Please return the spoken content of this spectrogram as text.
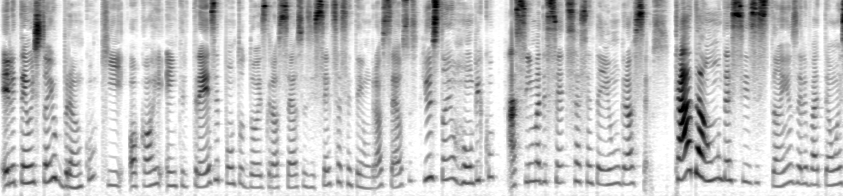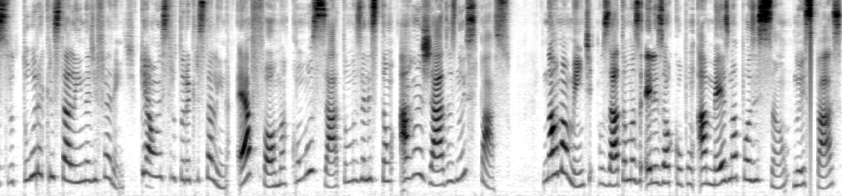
Ele tem o estanho branco, que ocorre entre 13,2 graus Celsius e 161 graus Celsius, e o estanho rúmbico, acima de 161 graus Celsius. Cada um desses estanhos ele vai ter uma estrutura cristalina diferente. O que é uma estrutura cristalina? É a forma como os átomos eles estão arranjados no espaço. Normalmente, os átomos eles ocupam a mesma posição no espaço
